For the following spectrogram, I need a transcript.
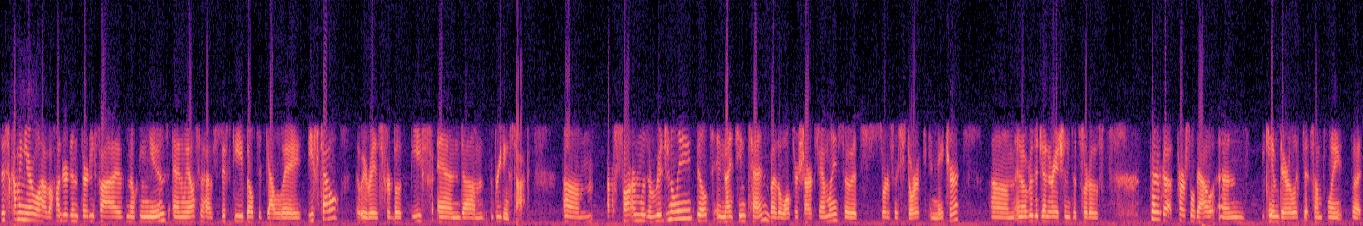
this coming year we'll have 135 milking ewes, and we also have 50 belted Galloway beef cattle that we raise for both beef and um, breeding stock. Um, our farm was originally built in 1910 by the Walter Sharp family, so it's sort of historic in nature. Um, and over the generations, it sort of kind of got parceled out and became derelict at some point. But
